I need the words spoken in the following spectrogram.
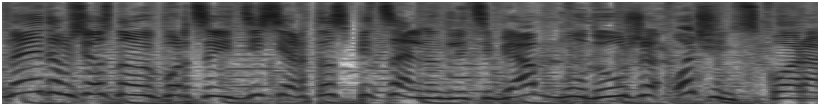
На этом все с новой порцией десерта специально для тебя. Буду уже очень скоро.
